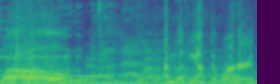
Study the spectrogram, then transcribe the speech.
Whoa. I'm looking up the words.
